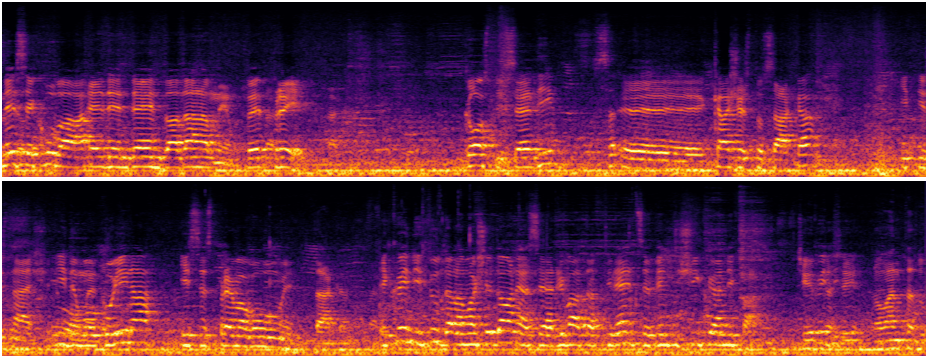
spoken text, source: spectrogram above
Ne se kuva jedan den, dva dana pre. Gosti sedi, e, eh, kaže što saka i ti znaš. Idemo in cucina e si sprema con momento. E quindi tu dalla Macedonia sei arrivato a Firenze 25 anni fa. Circa, quindi, sì, 92.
